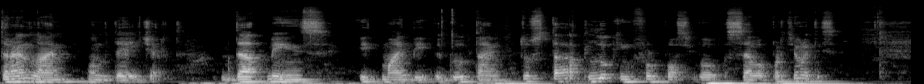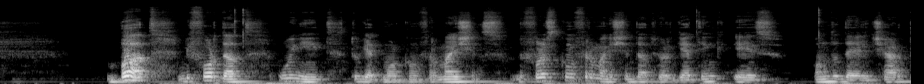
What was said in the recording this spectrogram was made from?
trend line on the daily chart. That means it might be a good time to start looking for possible sell opportunities. But before that, we need to get more confirmations. The first confirmation that we're getting is on the daily chart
